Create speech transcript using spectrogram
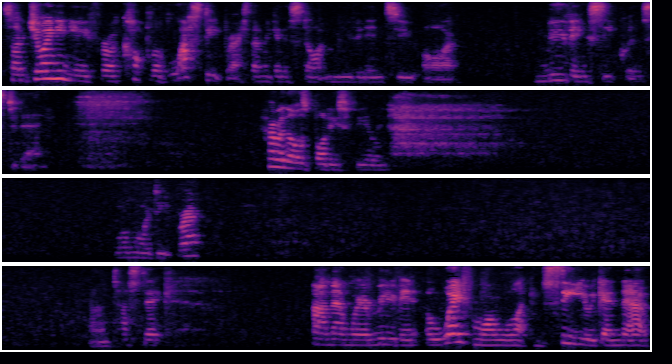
So I'm joining you for a couple of last deep breaths. Then we're going to start moving into our moving sequence today. How are those bodies feeling? One more deep breath. Fantastic. And then we're moving away from our wall. I can see you again now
